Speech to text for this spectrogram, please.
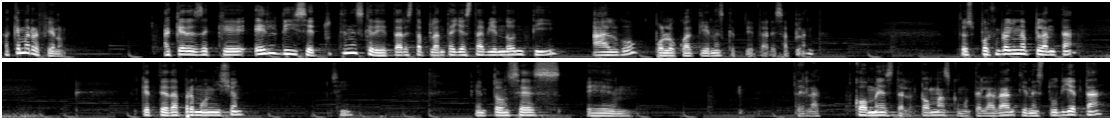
¿A qué me refiero? A que desde que él dice, tú tienes que editar esta planta, ya está viendo en ti algo por lo cual tienes que tratar esa planta. Entonces, por ejemplo, hay una planta que te da premonición. ¿sí? Entonces, eh, te la comes, te la tomas como te la dan, tienes tu dieta.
